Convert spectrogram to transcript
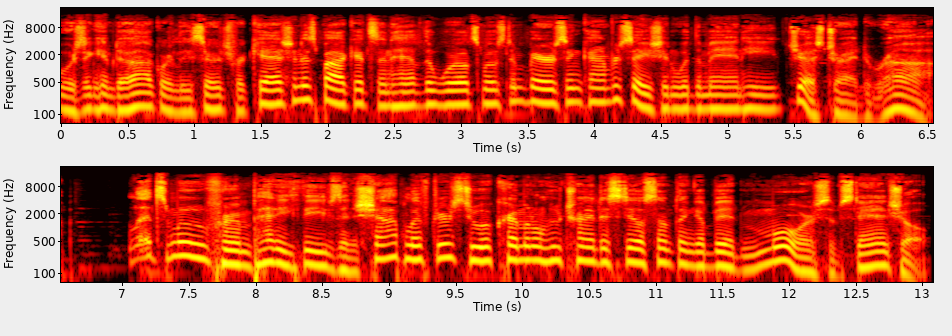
forcing him to awkwardly search for cash in his pockets and have the world's most embarrassing conversation with the man he just tried to rob. Let's move from petty thieves and shoplifters to a criminal who tried to steal something a bit more substantial.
